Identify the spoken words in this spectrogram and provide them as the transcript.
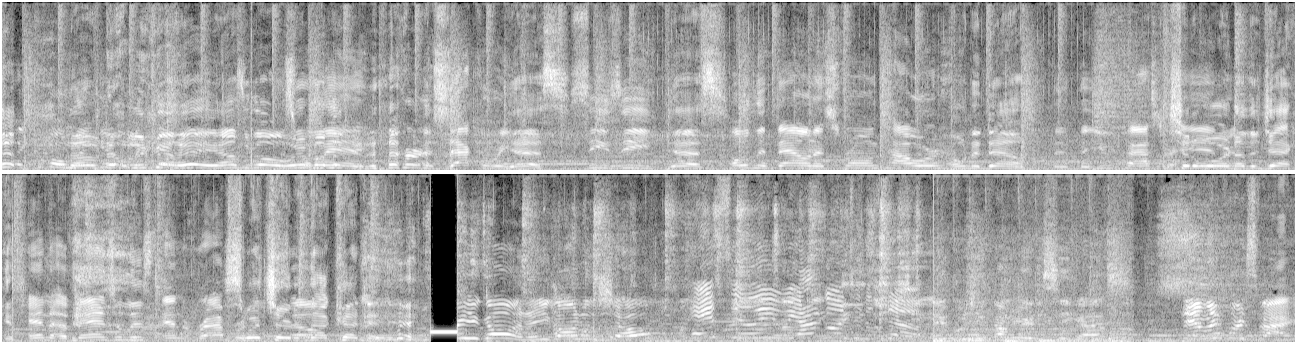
Hey, come on, man. get on the camera. Hey, how's it going? Where my am I man, looking? Curtis Zachary. Yes. CZ. Yes. Holding it down at Strong Tower. Holding it down. The, the youth pastor. Should have wore another jacket. And the evangelist and the rapper. Sweatshirt is not cutting it. Where are you going? Are you going to the show? Come here to see, guys? Family Force 5.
